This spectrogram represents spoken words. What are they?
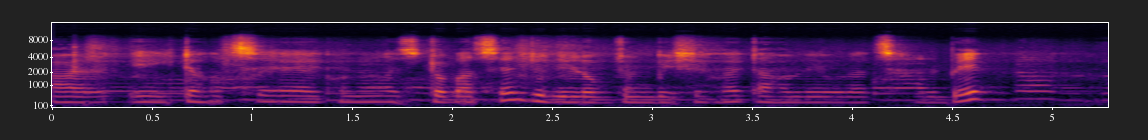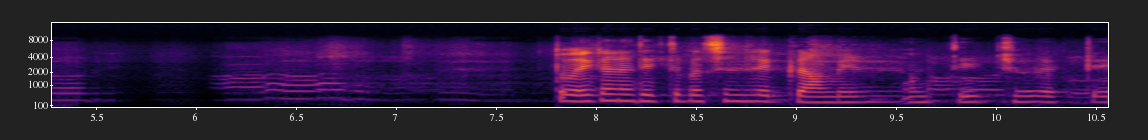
আর এইটা হচ্ছে এখনও স্টপ আছে, যদি লোকজন বেশি হয় তাহলে ওরা ছাড়বে। তো এখানে দেখতে পাচ্ছেন যে গ্রামের ঐতিহ্য একটি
